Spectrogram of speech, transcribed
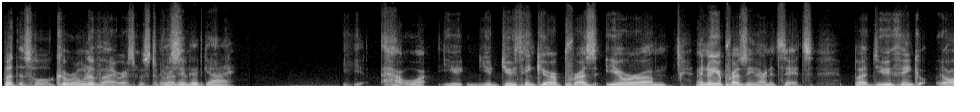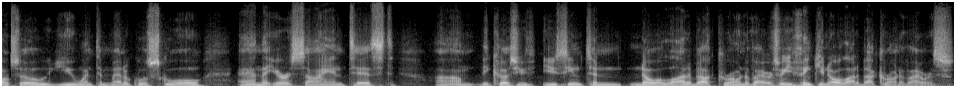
But this whole coronavirus, Mr. President He's a good guy. how what you you do you think you're a pres you're um I know you're president of the United States, but do you think also you went to medical school and that you're a scientist? Um, because you you seem to know a lot about coronavirus, or you think you know a lot about coronavirus.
